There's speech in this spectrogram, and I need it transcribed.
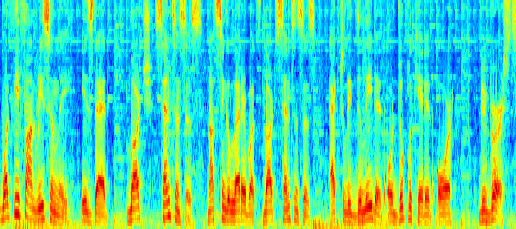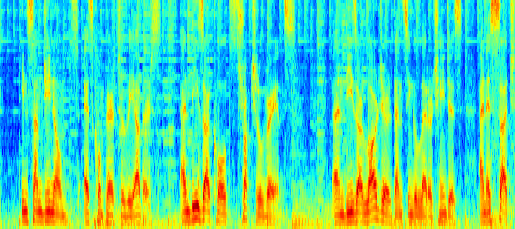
what we found recently is that large sentences, not single letter, but large sentences, actually deleted or duplicated or reversed in some genomes as compared to the others. And these are called structural variants. And these are larger than single letter changes. And as such,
